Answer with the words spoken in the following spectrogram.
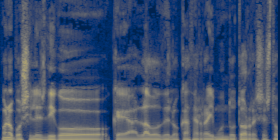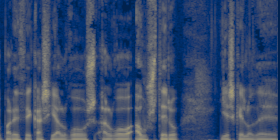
Bueno, pues si les digo que al lado de lo que hace Raimundo Torres, esto parece casi algo, algo austero, y es que lo de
